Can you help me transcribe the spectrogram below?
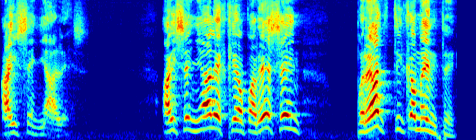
Hay señales. Hay señales que aparecen prácticamente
